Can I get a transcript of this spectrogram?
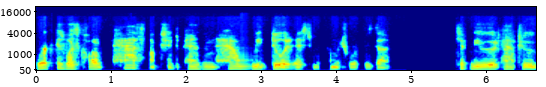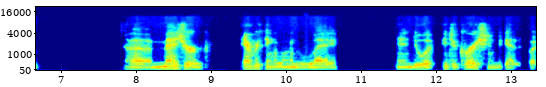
Work is what's called a path function. It depends on how we do it as to how much work is done. Typically, we would have to uh, measure everything along the way and do an integration to get it. But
